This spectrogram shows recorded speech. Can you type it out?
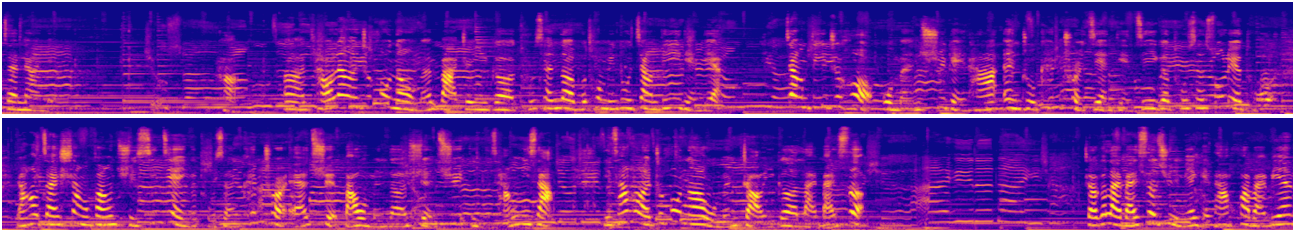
再亮一点。好，呃，调亮了之后呢，我们把这一个图层的不透明度降低一点点。降低之后，我们去给它摁住 Ctrl 键，点击一个图层缩略图，然后在上方去新建一个图层，Ctrl H 把我们的选区隐藏一下。隐藏好了之后呢，我们找一个奶白色。找个奶白色去里面给它画白边，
